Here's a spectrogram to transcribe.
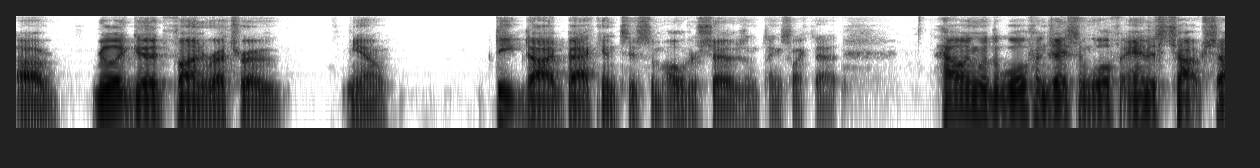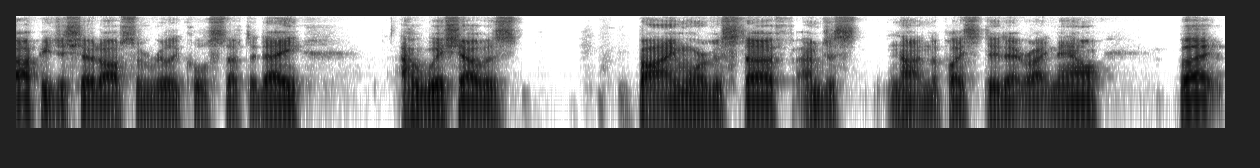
uh, really good, fun, retro. You know, deep dive back into some older shows and things like that. Howling with the Wolf and Jason Wolf and his Chop Shop. He just showed off some really cool stuff today. I wish I was buying more of his stuff. I'm just not in the place to do that right now. But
